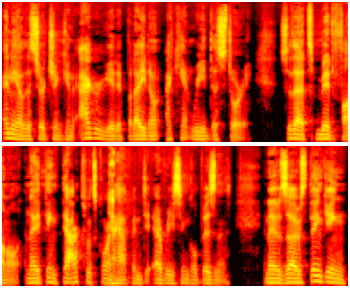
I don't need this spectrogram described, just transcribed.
any other search engine can aggregate it, but I don't, I can't read the story. So that's mid funnel. And I think that's what's going to happen to every single business. And as I was thinking,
